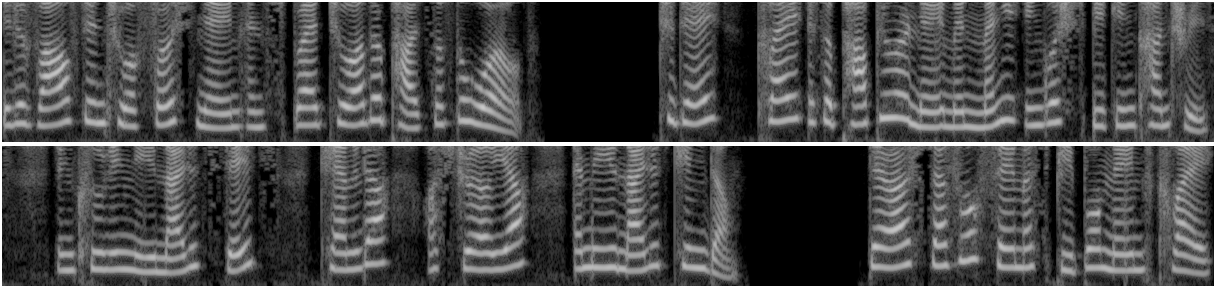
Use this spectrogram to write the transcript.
it evolved into a first name and spread to other parts of the world. Today, Clay is a popular name in many English-speaking countries, including the United States, Canada, Australia, and the United Kingdom. There are several famous people named Clay,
